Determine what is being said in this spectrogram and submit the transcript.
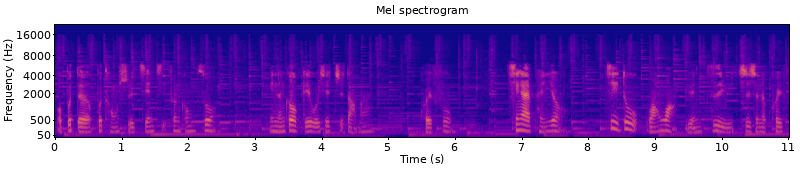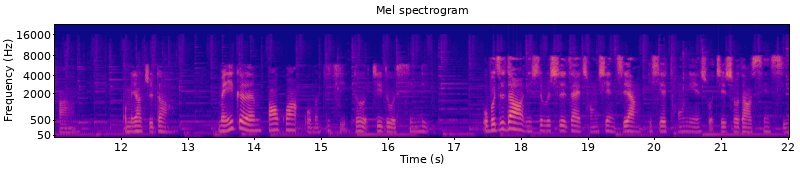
我不得不同时兼几份工作。你能够给我一些指导吗？回复：亲爱朋友，嫉妒往往源自于自身的匮乏。我们要知道，每一个人，包括我们自己，都有嫉妒的心理。我不知道你是不是在重现这样一些童年所接收到信息。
